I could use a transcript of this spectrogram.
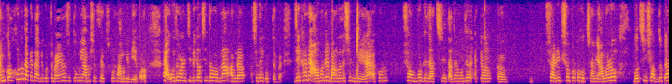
আমি কখনো তাকে দাবি করতে পারি না যে তুমি আমার সাথে সেক্স করছ, আমাকে বিয়ে করো। হ্যাঁ ওই ধরনের টিপিক্যাল চিন্তা ভাবনা আমরা আসলেই করতে পারি। যেখানে আমাদের বাংলাদেশের মেয়েরা এখন সম্পর্কে যাচ্ছে, তাদের মধ্যে একটা শারীরিক সম্পর্ক হচ্ছে। আমি আবারও বলছি, শব্দটা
